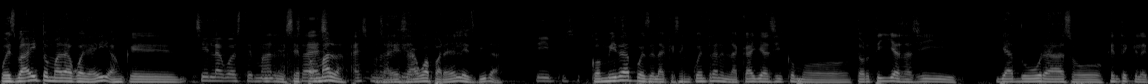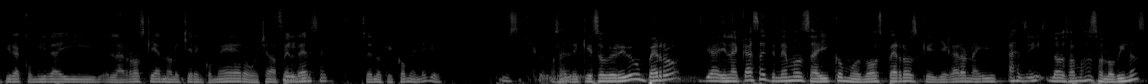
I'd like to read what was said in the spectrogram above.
pues va y toma de agua de ahí, aunque si el agua esté mala. le o sea, sepa eso- mala. eso o sea, esa agua para él es vida. Sí, pues sí. Comida, pues de la que se encuentran en la calle, así como tortillas así ya duras o gente que le tira comida y el arroz que ya no lo quieren comer o echado a Sí, perder, exacto. pues es lo que comen ellos. Pues sí, O sea, de que sobrevive un perro, ya en la casa tenemos ahí como dos perros que llegaron ahí, ¿Ah, sí? los famosos solovinos,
